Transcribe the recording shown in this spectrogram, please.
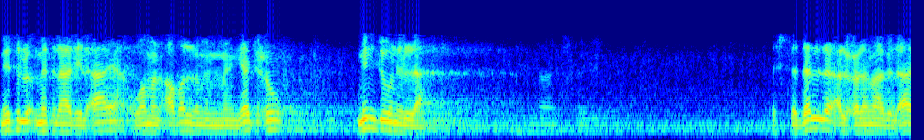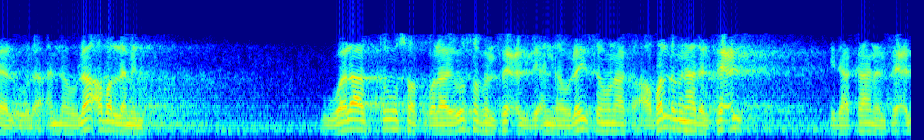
مثل مثل هذه الآية ومن أضل ممن يدعو من دون الله. استدل العلماء بالآية الأولى أنه لا أضل منه. ولا توصف ولا يوصف الفعل بأنه ليس هناك أضل من هذا الفعل إذا كان الفعل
